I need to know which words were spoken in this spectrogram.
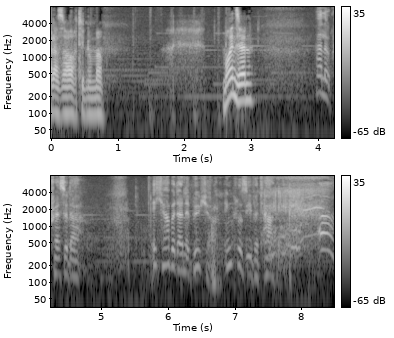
Wir das auch, die Nummer. Moinsen. Hallo, Cressida. Ich habe deine Bücher, inklusive Tagebuch. Oh,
